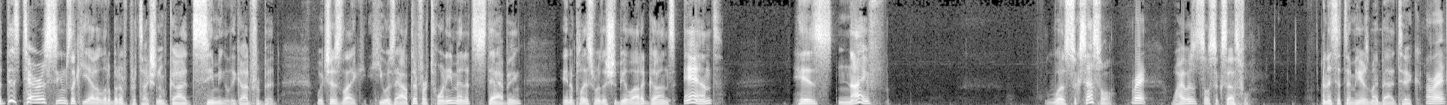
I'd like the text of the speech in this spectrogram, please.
But this terrorist seems like he had a little bit of protection of God, seemingly, God forbid, which is like he was out there for twenty minutes stabbing in a place where there should be a lot of guns, and his knife." Was successful. Right. Why was it so successful? And I said to him, here's my bad take. All right.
